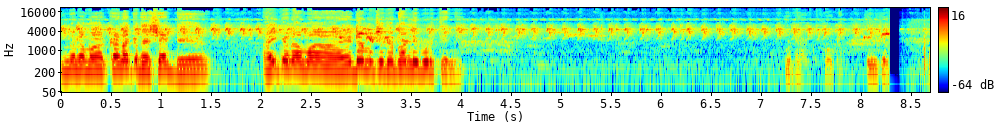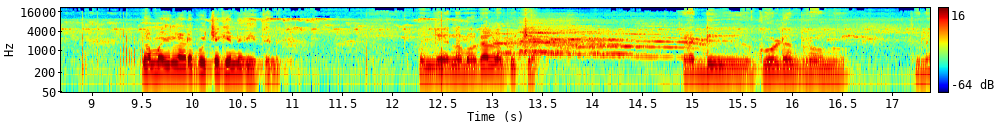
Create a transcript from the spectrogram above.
ಒಂದು ನಮ್ಮ ಕಣಕದ ಶೆಡ್, ಐಕೆ ನಮ್ಮ ಎಡ್ಡ ಮುಂಚಿದ ಬಳ್ಳಿ ಬಿಡ್ತೀನಿ. ನಮ್ಮ ಇಲ್ಲಾಡ ಪುಚ್ಚೆ ಕೆನ್ನೆದೀತಲು ಒಂದು ಎನ್ನ ಮಗಲ್ನ ಪುಚ್ಚೆ ரெட்டு கோல்டன் ப்ரௌன் தூள்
